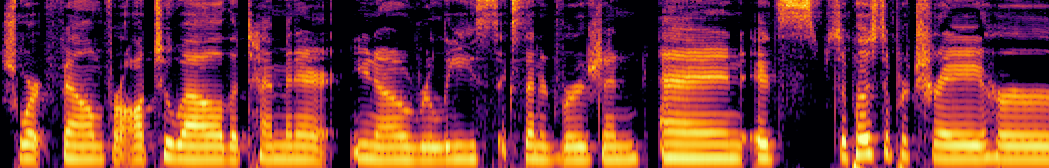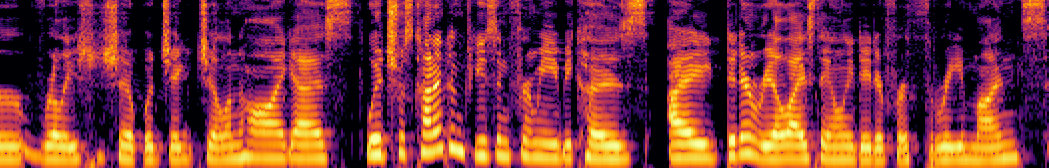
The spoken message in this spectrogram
short film for All Too Well, the 10 minute, you know, release extended version. And it's supposed to portray her relationship with Jake Gyllenhaal, I guess, which was kind of confusing for me because I didn't realize they only dated for three months,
